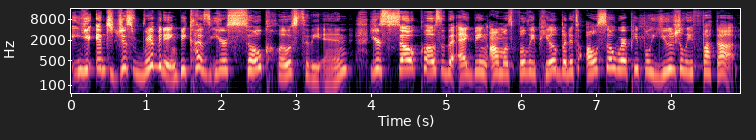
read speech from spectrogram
you, it's just riveting because you're so close to the end. You're so close to the egg being almost fully peeled, but it's also where people usually fuck up.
